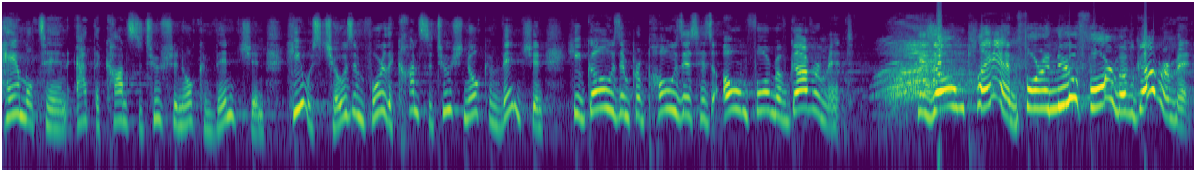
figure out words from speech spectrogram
Hamilton at the Constitutional Convention. He was chosen for the Constitutional Convention. He goes and proposes his own form of government his own plan for a new form of government.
